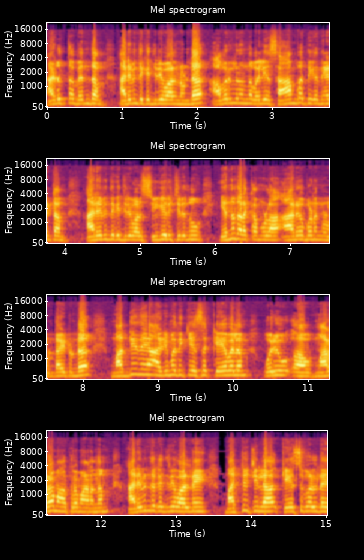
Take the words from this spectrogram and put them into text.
അടുത്ത ബന്ധം അരവിന്ദ് കെജ്രിവാളിനുണ്ട്. അവരിൽ നിന്ന് വലിയ സാമ്പത്തിക നേട്ടം അരവിന്ദ് കെജ്രിവാൾ സ്വീകരിച്ചിരുന്നു എന്നതടക്കമുള്ള ആരോപണങ്ങൾ ഉണ്ടായിട്ടുണ്ട്. മദ്യനയ അഴിമതി കേസ് കേവലം ഒരു മറ മറ മാത്രമാണെന്നും അരവിന്ദ് കെജ്രിവാളിനെ മറ്റു ചില കേസുകളുടെ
